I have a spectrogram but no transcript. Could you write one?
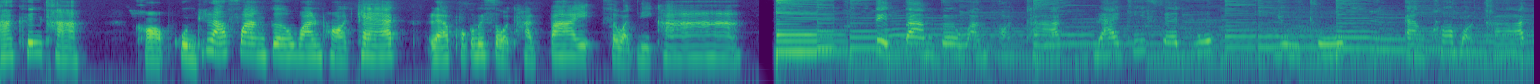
มากขึ้นค่ะ ขอบคุณที่รับฟังเกิร์ลวันพอดแคสต์ แล้วพบกันในโสดถัดไป สวัสดีค่ะ ติดตามเกิร์ลวันพอดคาสต์ได้ที่เฟซบุ๊กยูทูบแองเกอร์บอดคาสต์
